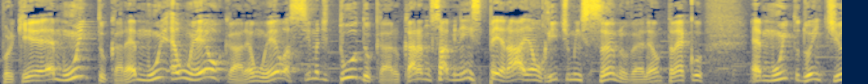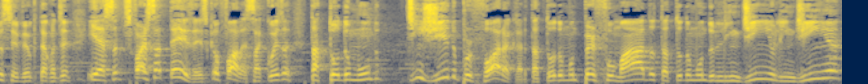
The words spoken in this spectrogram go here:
Porque é muito, cara. É, muito, é um eu, cara. É um eu acima de tudo, cara. O cara não sabe nem esperar. É um ritmo insano, velho. É um treco. É muito doentio você ver o que tá acontecendo. E essa disfarçatez, é isso que eu falo. Essa coisa, tá todo mundo tingido por fora, cara. Tá todo mundo perfumado, tá todo mundo lindinho, lindinha.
